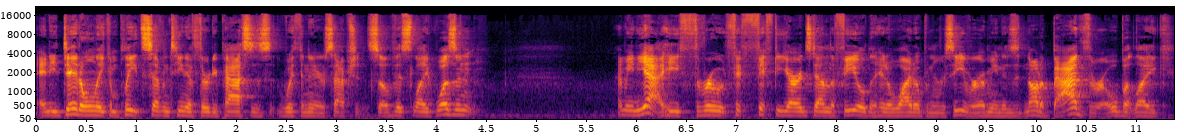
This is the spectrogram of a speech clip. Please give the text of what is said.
And he did only complete 17 of 30 passes with an interception. So this like wasn't. I mean, yeah, he threw it 50 yards down the field and hit a wide open receiver. I mean, is it not a bad throw, but like,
